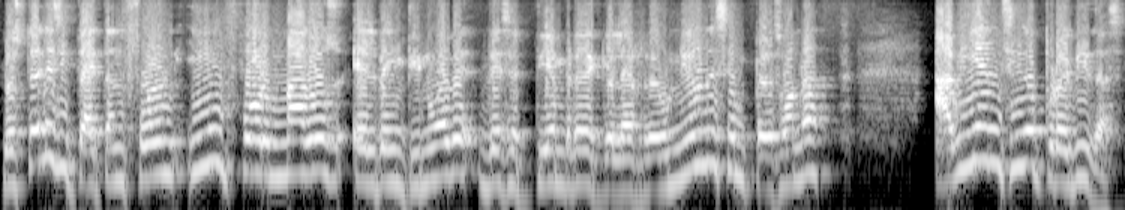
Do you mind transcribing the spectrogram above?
Los Tennessee Titans fueron informados el 29 de septiembre de que las reuniones en persona habían sido prohibidas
